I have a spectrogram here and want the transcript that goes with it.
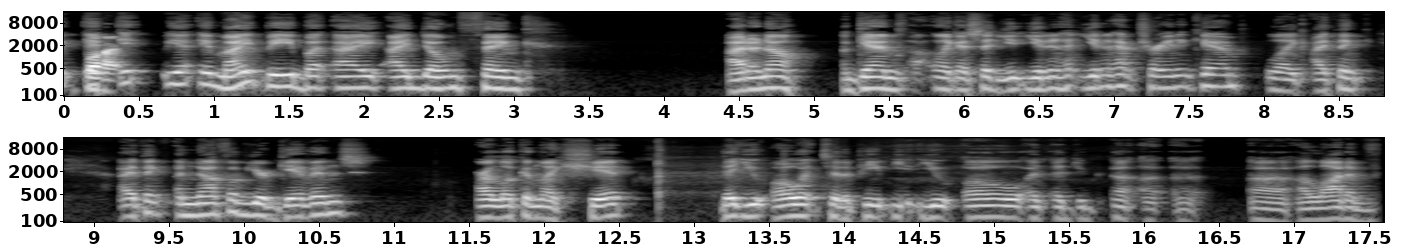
It, But- it, it, yeah, it might be, but I, I don't think. I don't know. Again, like I said, you, you didn't ha- you didn't have training camp. Like I think, I think enough of your givens are looking like shit that you owe it to the people. You, you owe a, a, a, a, a, lot of,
